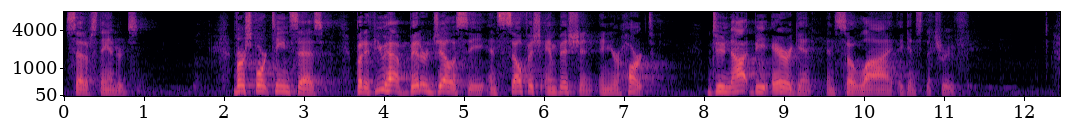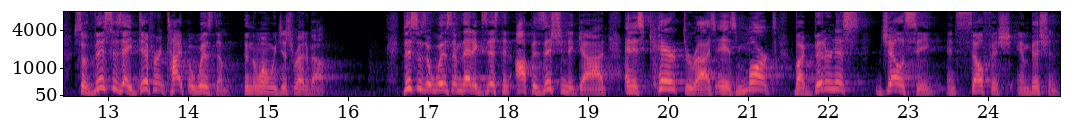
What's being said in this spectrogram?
set of standards. Verse 14 says, But if you have bitter jealousy and selfish ambition in your heart, do not be arrogant and so lie against the truth. So, this is a different type of wisdom than the one we just read about. This is a wisdom that exists in opposition to God and is characterized, it is marked by bitterness, jealousy, and selfish ambition.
